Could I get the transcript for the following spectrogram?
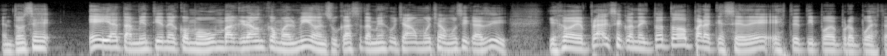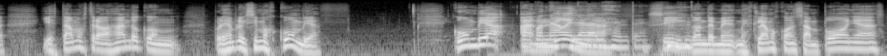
Entonces, ella también tiene como un background como el mío. En su casa también escuchaban mucha música así. Y es como de Prax se conectó todo para que se dé este tipo de propuesta. Y estamos trabajando con, por ejemplo, hicimos cumbia cumbia Para poner a bailar a andina. la gente. Sí, donde me- mezclamos con zampoñas,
